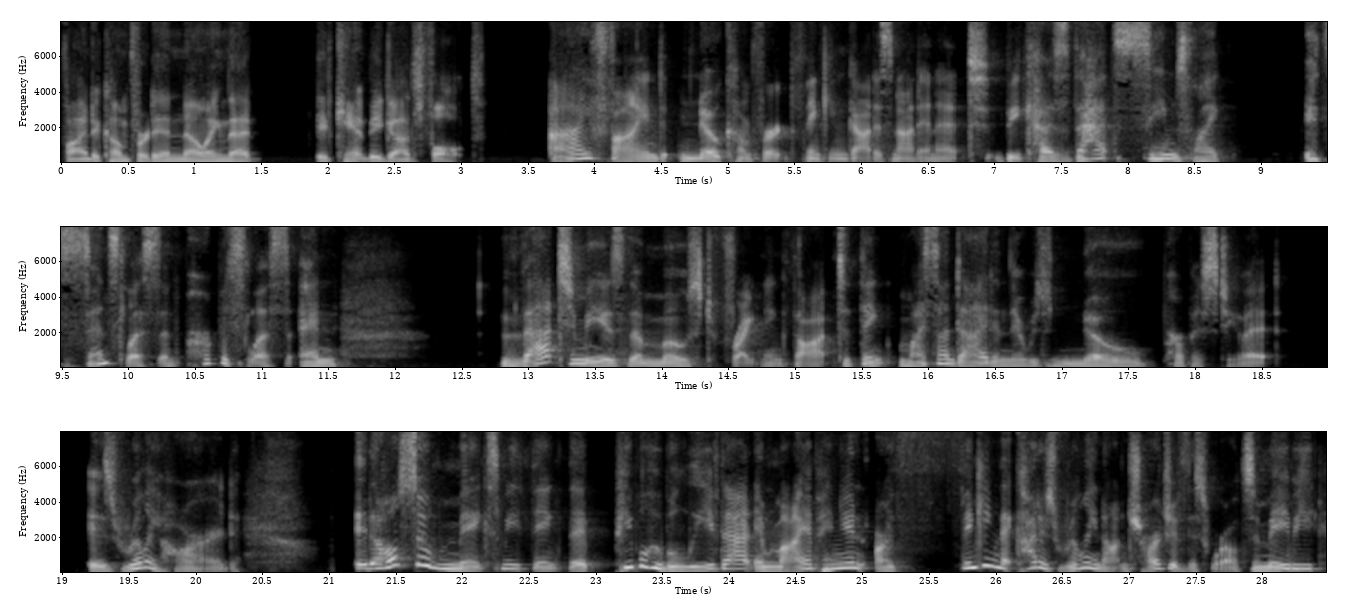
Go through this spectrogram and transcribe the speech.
find a comfort in knowing that it can't be God's fault. I find no comfort thinking God is not in it because that seems like it's senseless and purposeless. And that to me is the most frightening thought to think my son died and there was no purpose to it is really hard. It also makes me think that people who believe that, in my opinion, are thinking that God is really not in charge of this world. So maybe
